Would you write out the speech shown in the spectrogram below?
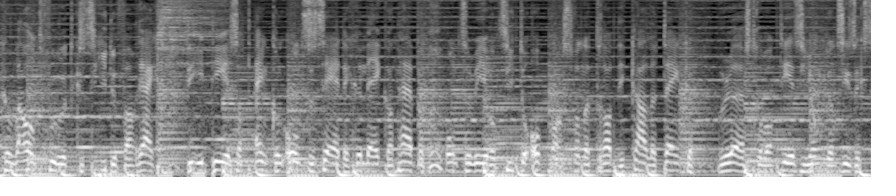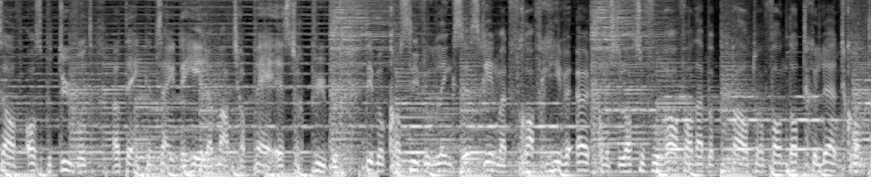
geweld voor het geschieden van recht. De idee is dat enkel onze zijde gelijk kan hebben. Onze wereld ziet de opmars van het radicale denken. We luisteren, want deze jongeren zien zichzelf als beduveld. Maar denken zij, de hele maatschappij is verpuberd. Democratie voor links is er een met voorafgegeven uitkomsten. Wat ze vooraf al hebben bepaald waarvan dat geluid komt.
